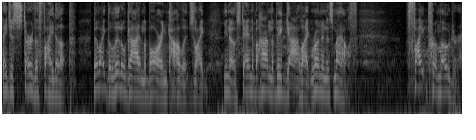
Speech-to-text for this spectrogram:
they just stir the fight up. They're like the little guy in the bar in college, like, you know, standing behind the big guy, like running his mouth. Fight promoter.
